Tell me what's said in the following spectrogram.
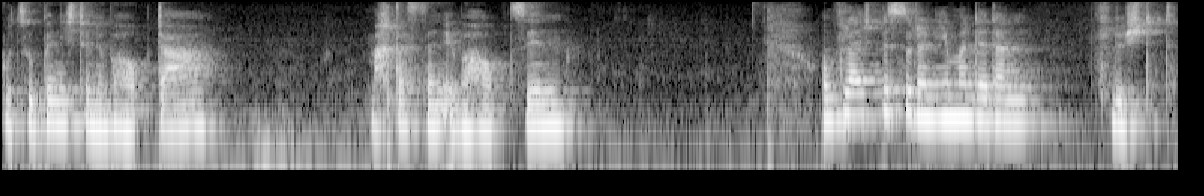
Wozu bin ich denn überhaupt da? Macht das denn überhaupt Sinn? Und vielleicht bist du dann jemand, der dann flüchtet.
